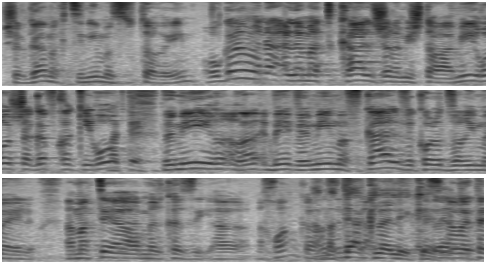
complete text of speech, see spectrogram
של גם הקצינים הזוטרים, או גם על המטכ"ל של המשטרה, מי ראש אגף חקירות, ומי, ומי מפכ"ל וכל הדברים האלה. המטה המרכזי, נכון? המטה הכללי, כן. המטה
